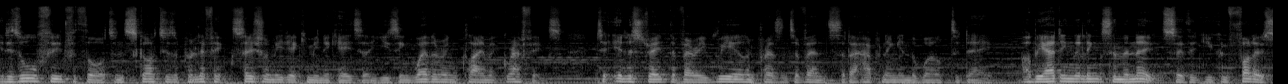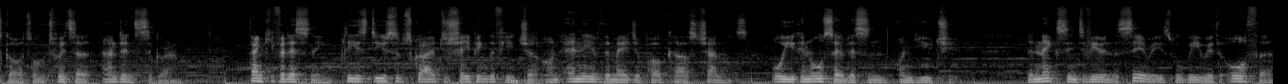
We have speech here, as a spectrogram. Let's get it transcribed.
It is all food for thought, and Scott is a prolific social media communicator using weather and climate graphics to illustrate the very real and present events that are happening in the world today. I'll be adding the links in the notes so that you can follow Scott on Twitter and Instagram. Thank you for listening. Please do subscribe to Shaping the Future on any of the major podcast channels, or you can also listen on YouTube. The next interview in the series will be with author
